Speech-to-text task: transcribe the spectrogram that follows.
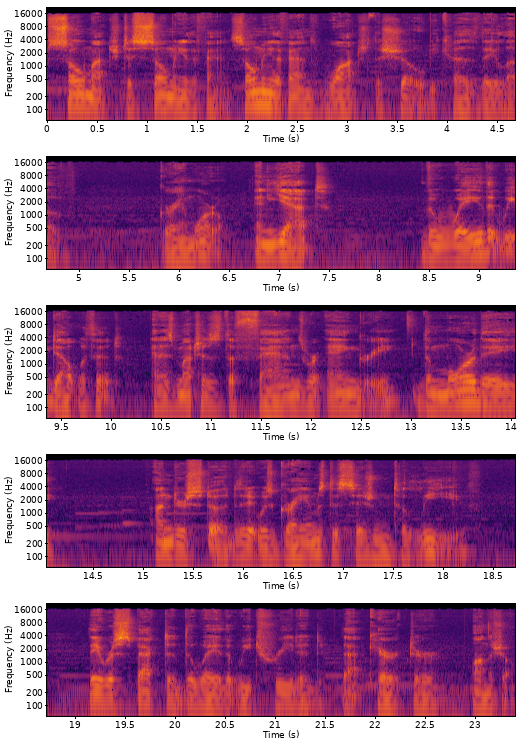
so much to so many of the fans. So many of the fans watch the show because they love Graham Wardle. And yet, the way that we dealt with it, and as much as the fans were angry, the more they understood that it was Graham's decision to leave, they respected the way that we treated that character on the show.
